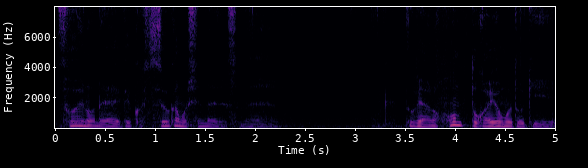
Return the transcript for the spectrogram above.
そういうのね結構必要かもしれないですね。特にあの本とか読むとき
